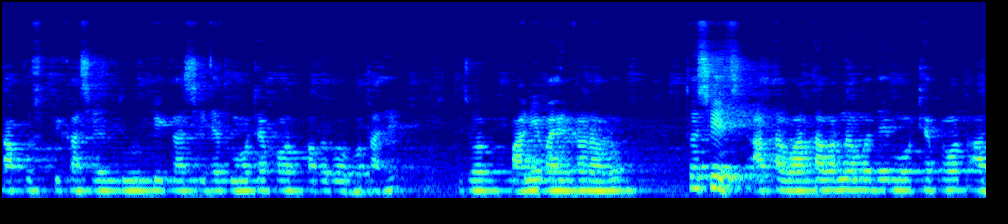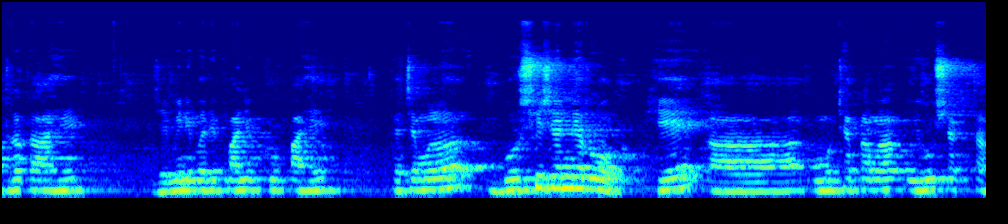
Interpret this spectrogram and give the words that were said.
कापूस पीक असेल तूर पीक असेल यात मोठ्या प्रमाणात प्रादुर्भाव होत आहे. त्याच्यामुळे पाणी बाहेर काढावं. तसेच आता वातावरणामध्ये मोठ्या प्रमाणात आर्द्रता आहे. जमिनीमध्ये पाणी खूप आहे. त्याच्यामुळं बुरशीजन्य रोग हे मोठ्या प्रमाणात येऊ शकतात.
